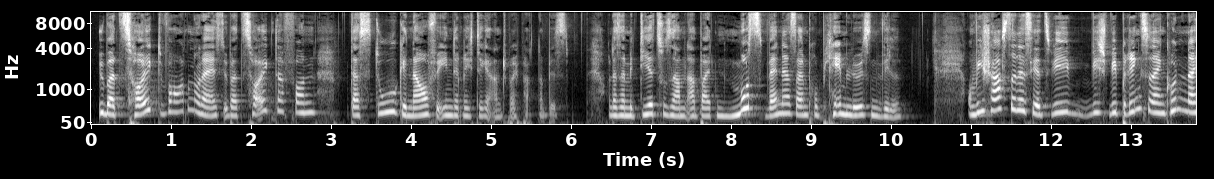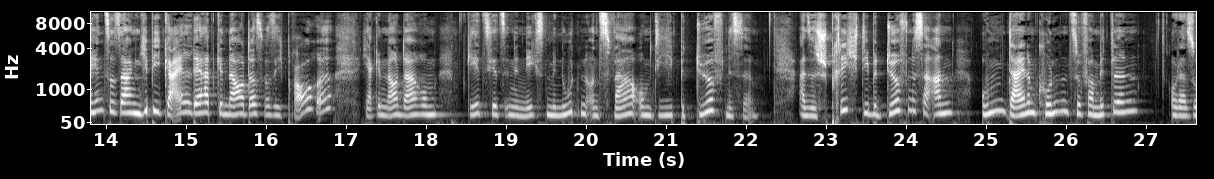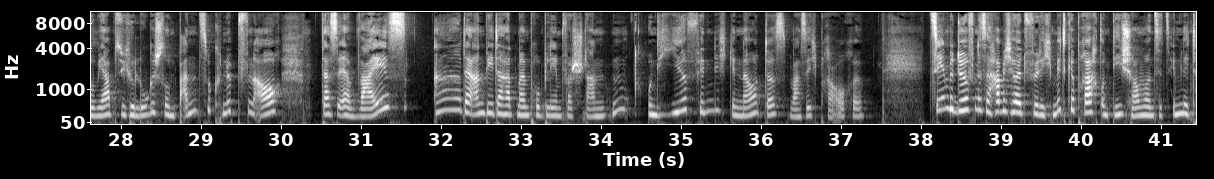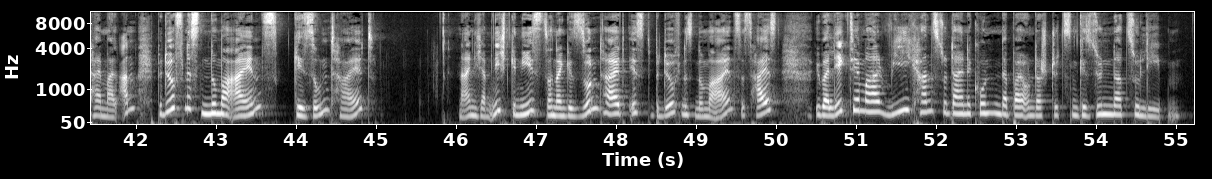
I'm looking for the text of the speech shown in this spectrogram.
überzeugt worden oder er ist überzeugt davon, dass du genau für ihn der richtige Ansprechpartner bist. Und dass er mit dir zusammenarbeiten muss, wenn er sein Problem lösen will. Und wie schaffst du das jetzt? Wie, wie, wie bringst du deinen Kunden dahin zu sagen, yippie geil, der hat genau das, was ich brauche? Ja, genau darum geht's jetzt in den nächsten Minuten und zwar um die Bedürfnisse. Also sprich die Bedürfnisse an, um deinem Kunden zu vermitteln, oder so, ja, psychologisch so ein Band zu knüpfen auch, dass er weiß, ah, der Anbieter hat mein Problem verstanden und hier finde ich genau das, was ich brauche. Zehn Bedürfnisse habe ich heute für dich mitgebracht und die schauen wir uns jetzt im Detail mal an. Bedürfnis Nummer eins, Gesundheit. Nein, ich habe nicht genießt, sondern Gesundheit ist Bedürfnis Nummer eins. Das heißt, überleg dir mal, wie kannst du deine Kunden dabei unterstützen, gesünder zu leben?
